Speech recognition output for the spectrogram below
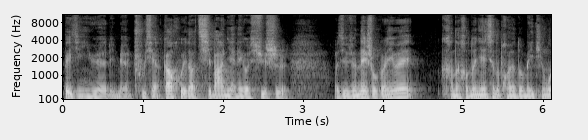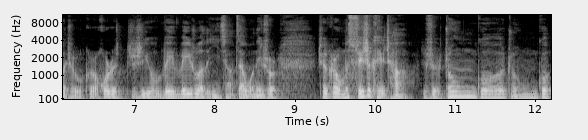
背景音乐里面出现。刚回到七八年那个叙事，我就觉得那首歌，因为。可能很多年轻的朋友都没听过这首歌，或者只是有微微弱的印象。在我那时候，这歌我们随时可以唱，就是中国中国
